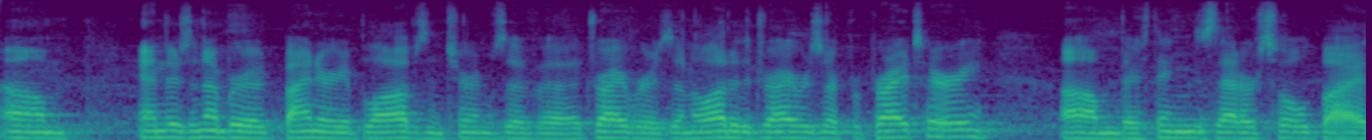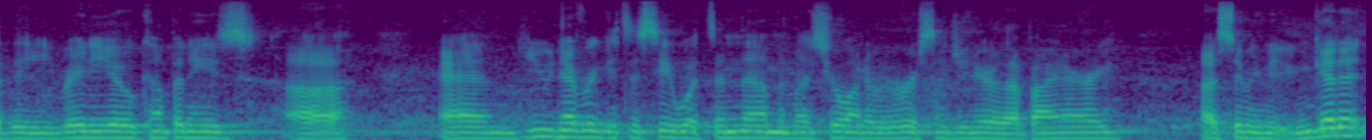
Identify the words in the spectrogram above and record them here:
Um, and there's a number of binary blobs in terms of uh, drivers, and a lot of the drivers are proprietary. Um, they're things that are sold by the radio companies, uh, and you never get to see what's in them unless you want to reverse engineer that binary, assuming that you can get it.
